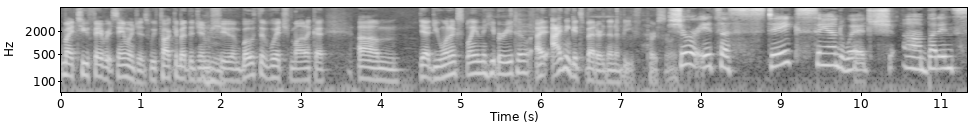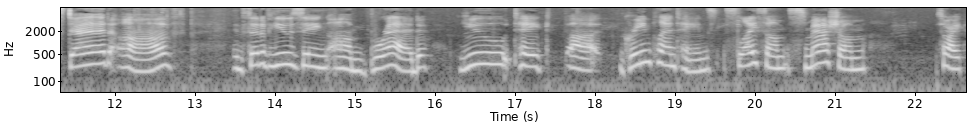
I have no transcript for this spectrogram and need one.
my two favorite sandwiches. We've talked about the Jim Shoe, and both of which Monica. Um, yeah, do you want to explain the Jibarito? I, I think it's better than a beef, personally. Sure, it's a steak sandwich, uh, but instead of instead of using um, bread, you take uh, green plantains, slice them, smash them. Sorry,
